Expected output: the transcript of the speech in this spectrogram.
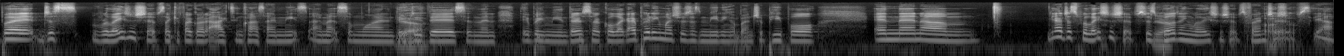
But just relationships. Like if I go to acting class, I meet, I met someone, and they Yeah. do this, and then they bring me in their circle. Like I pretty much was just meeting a bunch of people, and then um, yeah, just relationships, just Yeah. building relationships, friendships. Yeah.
